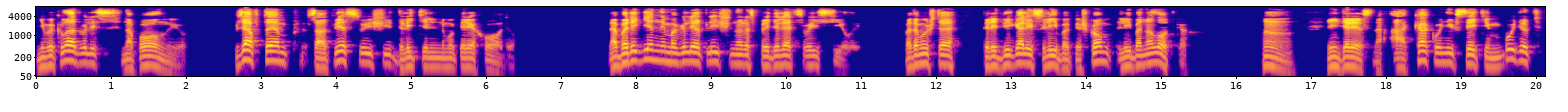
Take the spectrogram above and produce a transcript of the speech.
не выкладывались на полную, взяв темп, соответствующий длительному переходу. Аборигены могли отлично распределять свои силы, потому что передвигались либо пешком, либо на лодках. Хм, интересно, а как у них с этим будет,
